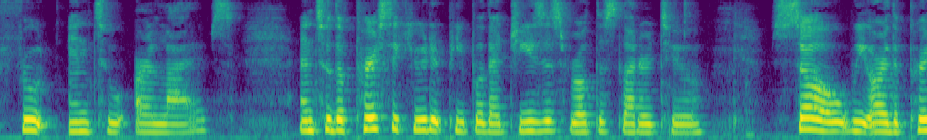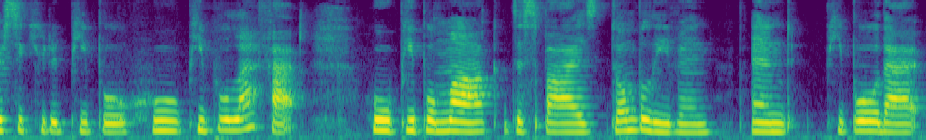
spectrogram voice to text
fruit into our lives and to the persecuted people that Jesus wrote this letter to. So we are the persecuted people who people laugh at, who people mock, despise, don't believe in, and people that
